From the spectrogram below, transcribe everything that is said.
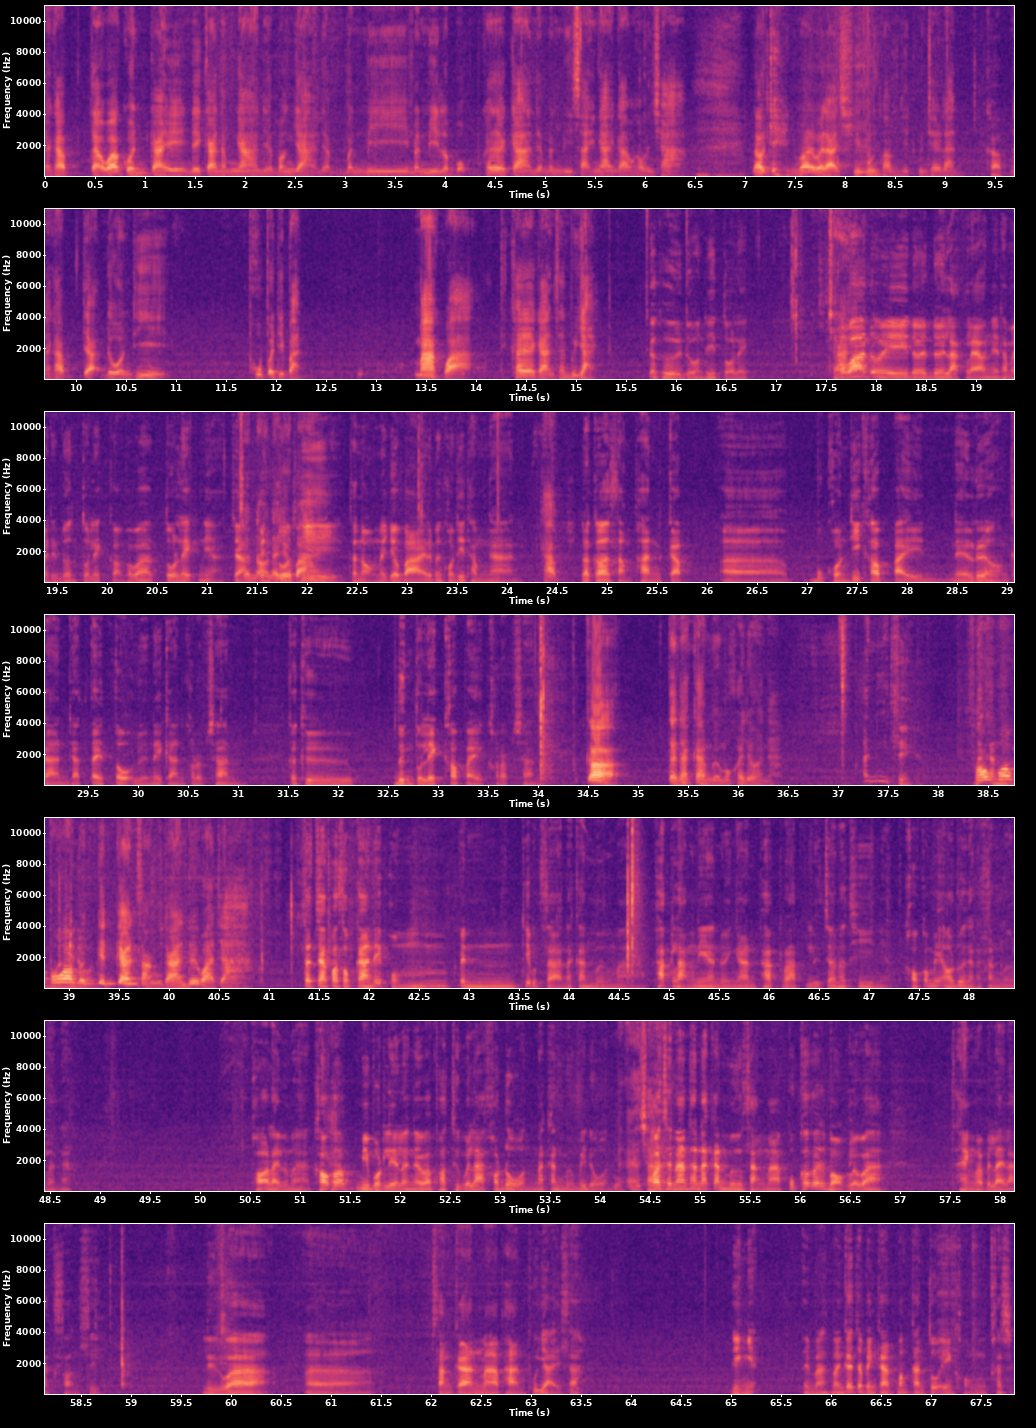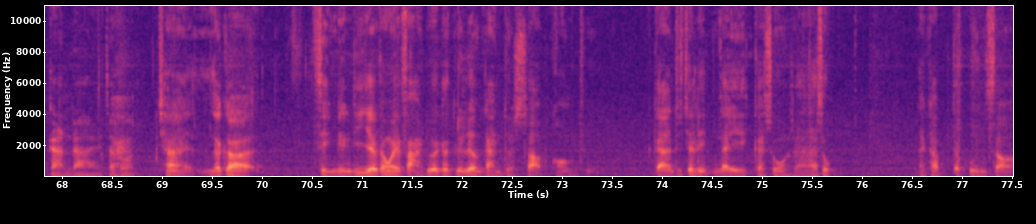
นะครับแต่ว่ากลไกในการทำงานเนี่ยบางอย่างเนี่ยมันมีมันมีระบบข้าราชการเนี่ยมันมีสายงานการบังคับบัญชาอืมเราจะเห็นว่าเวลาชี้มูลความผิดคุณใช้รันครับนะครับจะโดนที่ผู้ปฏิบัติมากกว่าข้าราชการชั้นผู้ใหญ่ ก็คือโดนที่ตัวเล็กใช่เพราะว่าโดยโดยโดยหลักแล้วเนี่ยทำไมถึงโดนตัวเล็กก่อนเพราะว่าตัวเล็กเนี่ยจะสนองเป็นนตัโยวบายที่สนองนโยบายและเป็นคนที่ทำงานครับแล้วก็สัมพันธ์กับเอ่อ บุคคลที่เข้าไปในเรื่องของการยัดใต้โต๊ะ หรือในการคอร์รัปชันก็คือดึงตัวเล็กเข้าไปคอร์รัปชันก็แต่นักการเมืองไม่ค่อยโดนนะอันนี้สิเพราะเพราะเพราะว่านักการเมืองมันเป็นการสั่งการด้วยวาจาแต่จากประสบการณ์ที่ผมเป็นที่ปรึกษานักการเมืองมาพักหลังเนี่ยหน่วยงานภาครัฐ หรือเจ้าหน้าที่เนี่ยเขาก็ไม่เอาด้วยกับนักการเมืองแล้วนะ เพราะอะไรรู้ไหมฮะเขาก็มีบทเรียนแล้วไงว่าพอถึงเวลาเขาโดนนักการเมืองไม่โดนอ่าใช่เพราะฉะนั้นถ้านักการเมืองสั่งมาปุ๊บเขาก็จะบอกเลยว่าแทงมาเป็นลายลักษณ์อักษรสิหรือว่าเอ่อสั่งการมาผ่านผู้ใหญ่ซะอย่างเงี้ยเห็นไหมมันก็จะเป็นการป้องกันตัวเองของข้าราชการได้อาจารย์ว่าใช่ แล้วก็สิ่งหนึ่งที่จะต้องไปฝากด้วยก็คือเรื่องการตรวจสอบของการทุจริตในกระทรวงสาธารณสุขนะครับตระกูลสอ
